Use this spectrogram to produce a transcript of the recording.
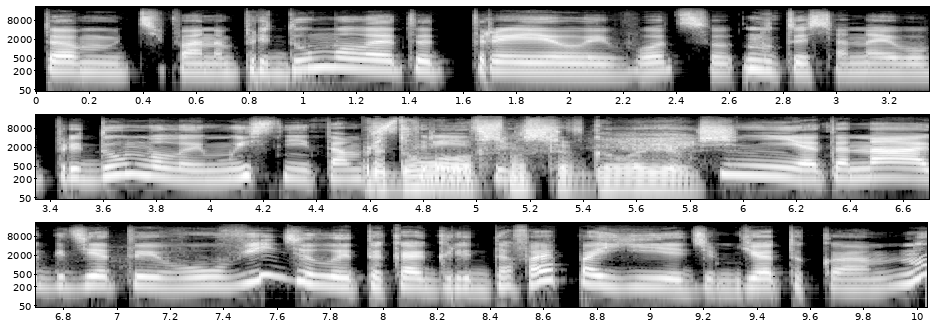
там, типа, она придумала этот трейл, и вот, ну, то есть она его придумала, и мы с ней там Придумала, в смысле, в голове у себя. Нет, она где-то его увидела и такая говорит, давай поедем. Я такая, ну,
